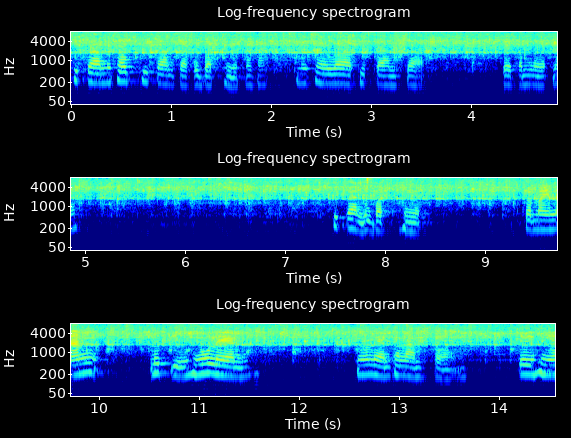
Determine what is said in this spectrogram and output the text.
พิการไม่เขาพิการจากอุบัติเหตุนะคะ ไม่ใช่ว่าพิการจากแต่กำเนิดนะพิการอุบัติเหตุ สมัยนั้นนึกอยู่ฮิวแลนด์ฮิวแลนด์พระรามสองเจอเฮีย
